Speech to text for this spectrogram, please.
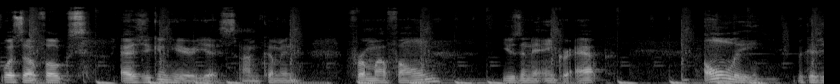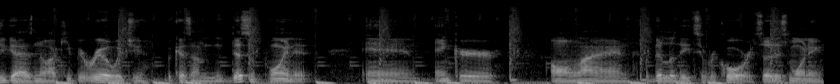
What's up, folks? As you can hear, yes, I'm coming from my phone using the Anchor app only because you guys know I keep it real with you because I'm disappointed in Anchor online ability to record. So this morning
